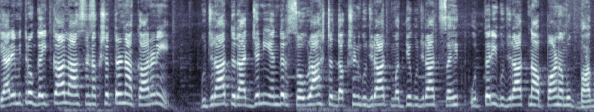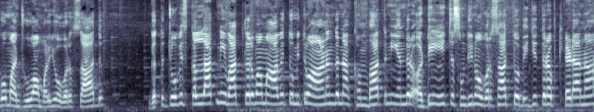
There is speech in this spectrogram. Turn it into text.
ત્યારે મિત્રો ગઈકાલ આ નક્ષત્રના કારણે ગુજરાત રાજ્યની અંદર સૌરાષ્ટ્ર, દક્ષિણ ગુજરાત, મધ્ય ગુજરાત સહિત ઉત્તરી ગુજરાતના પણ અમુક ભાગોમાં જોવા મળ્યો વરસાદ. ગત ચોવીસ કલાકની વાત કરવામાં આવે તો મિત્રો આણંદના ખંભાતની અંદર અઢી ઇંચ સુધીનો વરસાદ તો બીજી તરફ ખેડાના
